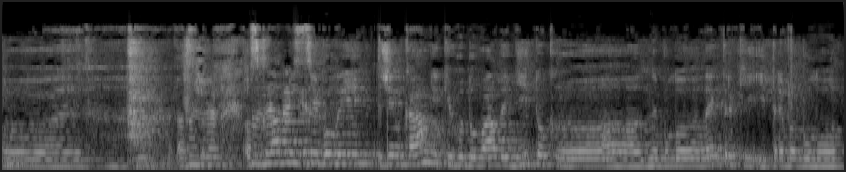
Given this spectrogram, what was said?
Е, Складності були жінкам, які годували діток, е, не було електрики, і треба було,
